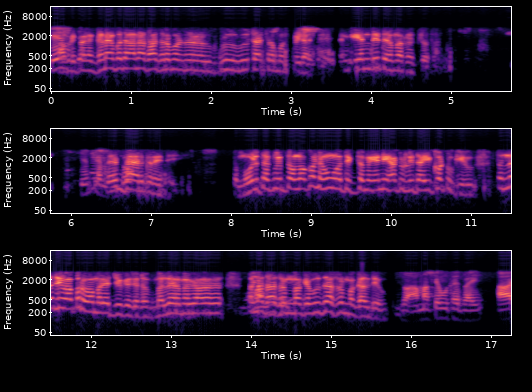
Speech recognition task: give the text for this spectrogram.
આપણી પાસે ઘણા બધા અનાથ આશ્રમો વૃદ્ધાશ્રમો પડ્યા છે. કેમ કે એમ રીતે અમારે નથી જોતા. એમ ફાયર કરી હતી. મૂળ તકલીફ તો લોકોને, હું હતી તમે એની હાટું લીધા એ ખોટું કયું તો નથી વાપરવા અમારે એજ્યુકેશન ભલે અમે અનાથ આશ્રમમાં કે વૃદ્ધાશ્રમમાં ગાલ દેવું. જો આમાં કેવું થાય ભાઈ, આ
